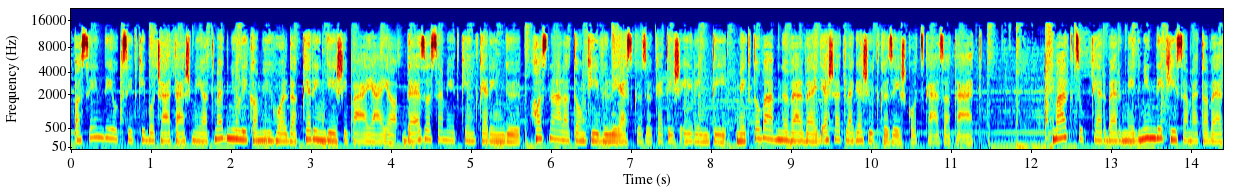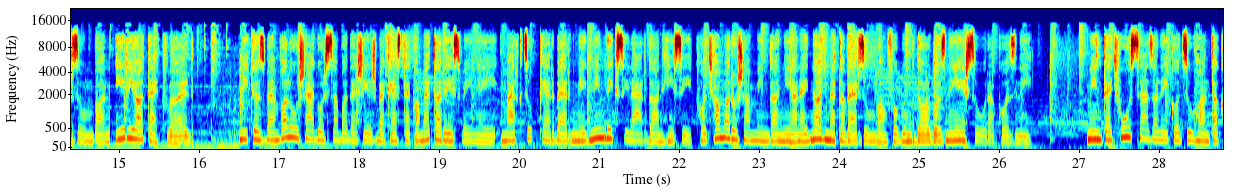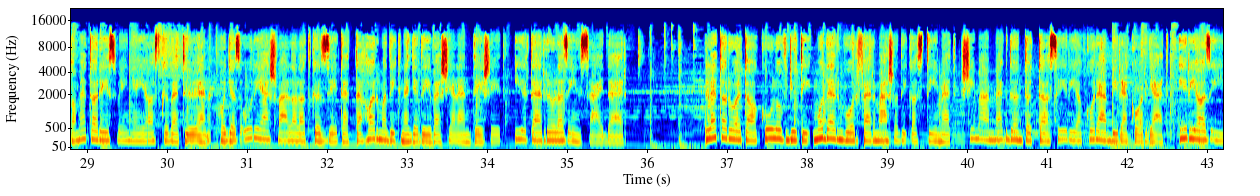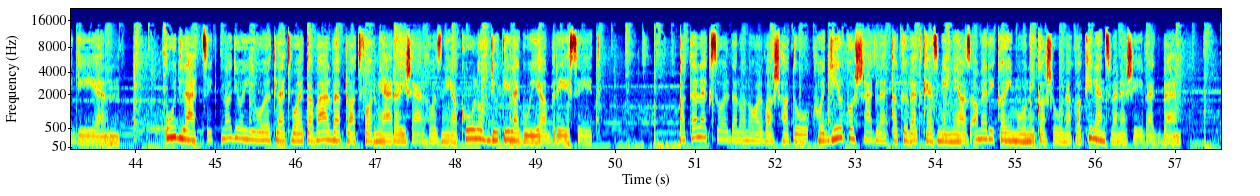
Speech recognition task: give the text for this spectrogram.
a széndiokszid kibocsátás miatt megnyúlik a műholdak keringési pályája, de ez a szemétként keringő, használaton kívüli eszközöket is érinti, még tovább növelve egy esetleges ütközés kockázatát. Mark Zuckerberg még mindig hisz a metaverzumban, írja a TechWorld. Miközben valóságos szabadesésbe kezdtek a meta részvényei, Mark Zuckerberg még mindig szilárdan hiszi, hogy hamarosan mindannyian egy nagy metaverzumban fogunk dolgozni és szórakozni mintegy 20%-ot zuhantak a Meta részvényei azt követően, hogy az óriás vállalat közzétette harmadik negyedéves jelentését, írt erről az Insider. Letarolta a Call of Duty Modern Warfare második a Steam-et, simán megdöntötte a széria korábbi rekordját, írja az IGN. Úgy látszik, nagyon jó ötlet volt a Valve platformjára is elhozni a Call of Duty legújabb részét. A Telex oldalon olvasható, hogy gyilkosság lett a következménye az amerikai Mónika sónak a 90-es években.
